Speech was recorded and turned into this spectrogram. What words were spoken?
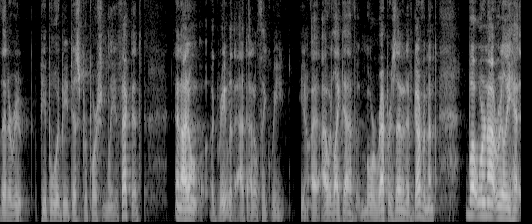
that re- people would be disproportionately affected. And I don't agree with that. I don't think we, you know, I, I would like to have more representative government, but we're not really, ha-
